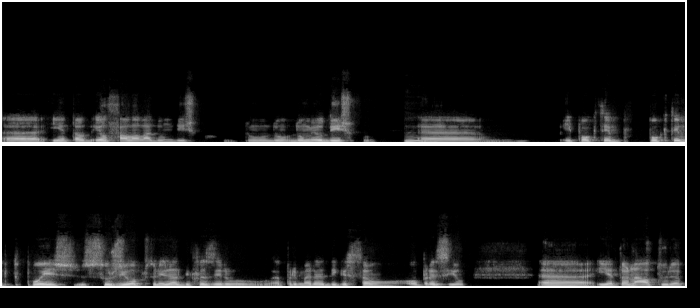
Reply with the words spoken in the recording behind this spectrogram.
Eh, e então ele fala lá de um disco, do, do, do meu disco, Hum. eh, e pouco tempo, pouco tempo depois surgiu a oportunidade de fazer o- a primeira digressão ao Brasil. Ah, e então, na altura,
